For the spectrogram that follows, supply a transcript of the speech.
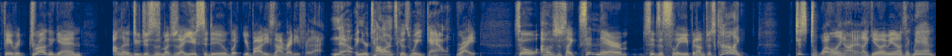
favorite drug again. I'm going to do just as much as I used to do, but your body's not ready for that. No, and your tolerance goes way down. Right. So I was just like sitting there, Sid's asleep, and I'm just kind of like just dwelling on it. Like, you know what I mean? I was like, man.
